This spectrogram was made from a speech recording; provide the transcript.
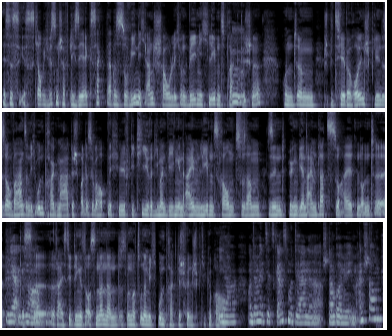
es ist, es ist, glaube ich, wissenschaftlich sehr exakt, aber es ist so wenig anschaulich und wenig lebenspraktisch, mhm. ne? Und ähm, speziell bei Rollenspielen ist es auch wahnsinnig unpragmatisch, weil es überhaupt nicht hilft, die Tiere, die man wegen in einem Lebensraum zusammen sind, irgendwie an einem Platz zu halten. Und äh, ja, das genau. äh, reißt die Dinge so auseinander. Das macht es unheimlich unpraktisch für einen Spielgebrauch. Ja, und wenn wir uns jetzt ganz moderne Stammbäume eben anschauen,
